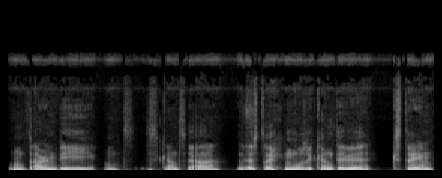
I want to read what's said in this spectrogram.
und RB und das Ganze auch in österreichischen Musikern, die wir extrem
